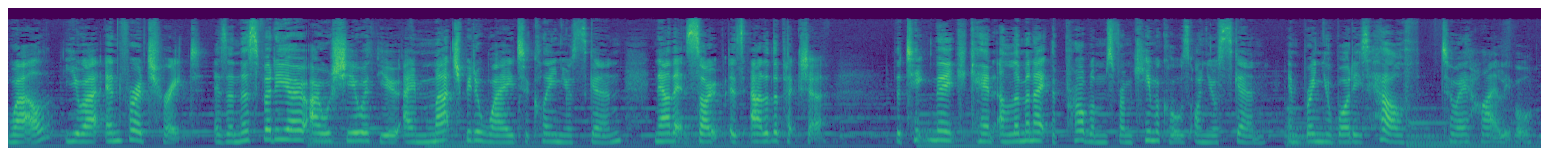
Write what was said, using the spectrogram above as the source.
Well, you are in for a treat, as in this video I will share with you a much better way to clean your skin now that soap is out of the picture. The technique can eliminate the problems from chemicals on your skin and bring your body's health to a high level.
